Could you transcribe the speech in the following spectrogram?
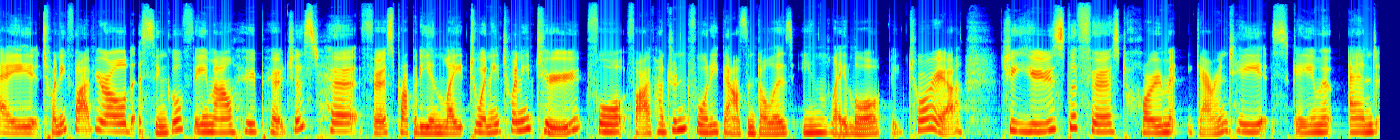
a 25 year old single female who purchased her first property in late 2022 for $540,000 in Lalor, Victoria. She used the first home guarantee scheme, and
